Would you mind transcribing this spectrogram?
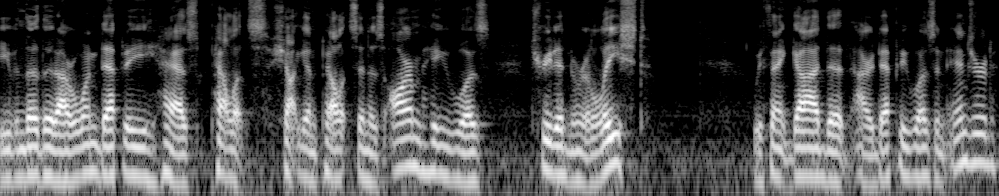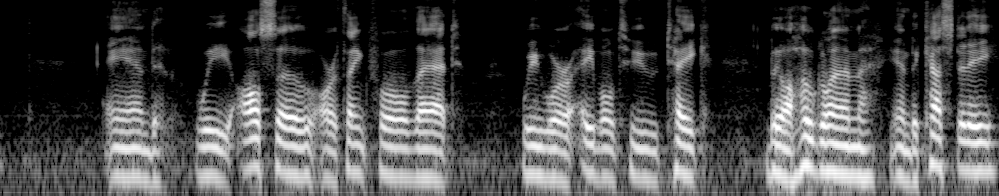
even though that our one deputy has pellets, shotgun pellets in his arm. He was treated and released. We thank God that our deputy wasn't injured. And we also are thankful that we were able to take Bill Hoagland into custody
